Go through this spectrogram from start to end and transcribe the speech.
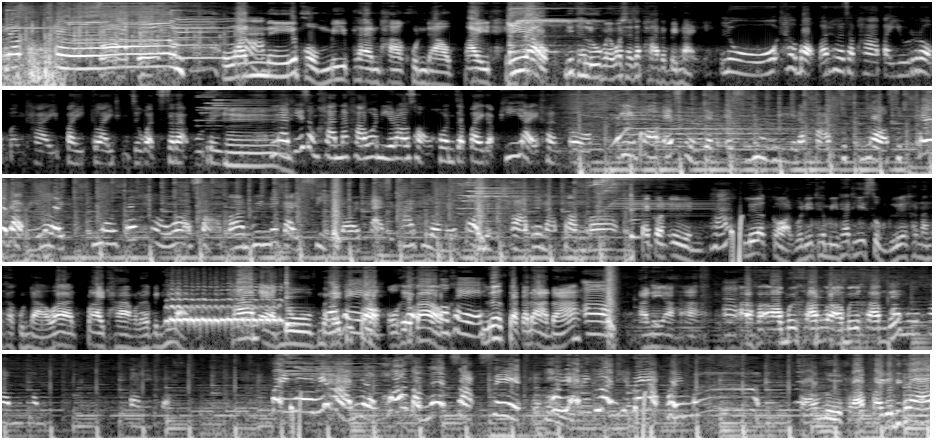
ครับโอ้ วันนี้ผมมีแพลนพาคุณดาวไปเที่ยว นี่เธอรู้ไหมว่าฉันจะพาเธอไปไหน รู้ เธอบอกว่าเธอจะพาไปยุโรปเมืองไทยไปไกลถึงจังหวัดสระบุรี อืม และที่สำคัญนะคะ วันนี้เราสองคนจะไปกับพี่ใหญ่คันโต d p o S 0 7 SUV นะคะสุดหล่อสุดเท่แบบนี้เลย แล้วก็เขาอะสามารถวิ่งได้ไกล 485 กิโลเมตรต่อหนึ่งชาร์จเลยนะปังมาก แต่ก่อนอื่น ฮะ เลือกก่อนวันนี้เธอมีหน้าที่สุ่มเลือกเท่านั้นค่ะคุณดาวว่าปลายทางของเราเป็นที่ไหนห้ามแอบดูเหมือนในโอเคทิกตอกโอเคเปล่า โอเค เลือกจากกระดาษนะอะอันนี้อะอะอะ อะเอามือคลำก่อนเอามือคลำดิเอามือคำคำตอนนี้ก่อนไปมูวิหารหลวงพ่อสำเร็จศักดิ์สิทธิ์เฮ้ยอันนี้คืออันที่แม่อยากไปมากพร้อมเลยครับไปกันดีกว่า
